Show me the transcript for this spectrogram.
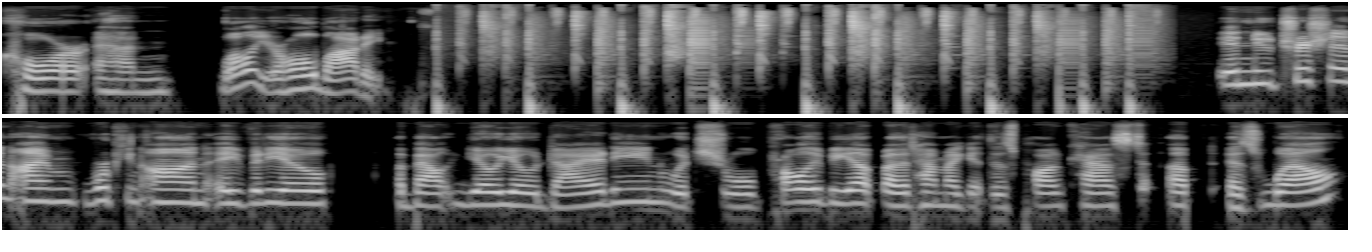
core, and, well, your whole body. In nutrition, I'm working on a video about yo yo dieting, which will probably be up by the time I get this podcast up as well.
